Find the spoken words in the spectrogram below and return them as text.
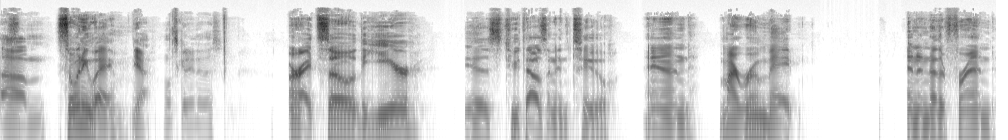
Um. So anyway, Yeah. Let's get into this. all right. So the year is 2002, and my roommate and another friend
